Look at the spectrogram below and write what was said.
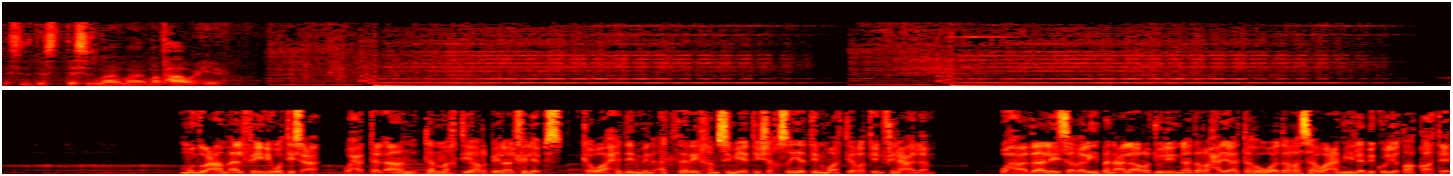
This is this this is my, my, my power here. منذ عام 2009 وحتى الآن تم اختيار بلال فيليبس كواحد من أكثر 500 شخصية مؤثرة في العالم. وهذا ليس غريبا على رجل نذر حياته ودرس وعمل بكل طاقاته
